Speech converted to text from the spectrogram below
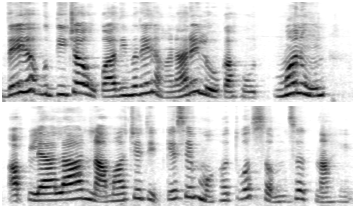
देहबुद्धीच्या उपाधीमध्ये राहणारे लोक आहोत म्हणून आपल्याला नामाचे तितकेसे महत्त्व समजत नाही.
